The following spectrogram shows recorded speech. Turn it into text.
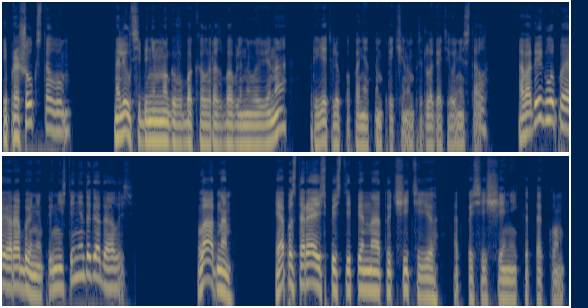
И прошел к столу. Налил себе немного в бокал разбавленного вина, Приятелю по понятным причинам предлагать его не стал, а воды глупая рабыня принести не догадалась. Ладно, я постараюсь постепенно отучить ее от посещений катакомб.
